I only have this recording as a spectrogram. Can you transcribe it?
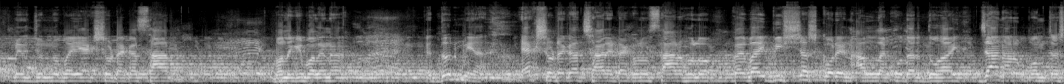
আপনার জন্য ভাই একশো টাকা ছাড়। বলে কি বলে না? ধর্মিয়া একশো টাকা ছাড়, এটা কোনো ছাড় হলো। কয়, ভাই বিশ্বাস করেন, আল্লাহ খোদার দোহাই যান আরও পঞ্চাশ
